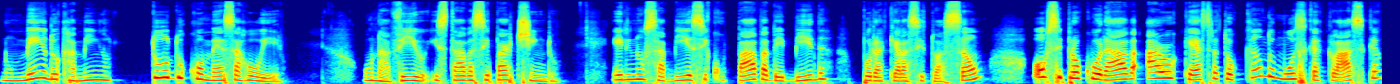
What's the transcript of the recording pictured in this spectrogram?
No meio do caminho, tudo começa a ruir. O navio estava se partindo. Ele não sabia se culpava a bebida por aquela situação ou se procurava a orquestra tocando música clássica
